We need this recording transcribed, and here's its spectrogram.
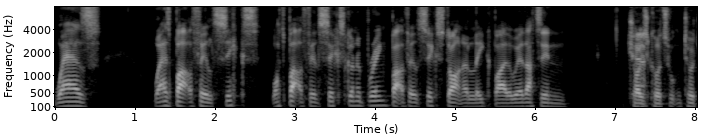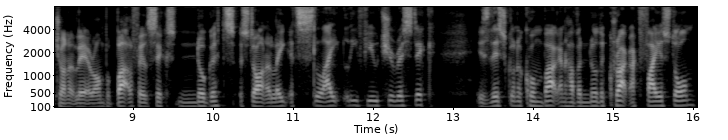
Where's Where's Battlefield Six? What's Battlefield Six going to bring? Battlefield Six starting a leak, by the way. That's in choice cuts. We can touch on it later on. But Battlefield Six Nuggets are starting a leak. It's slightly futuristic. Is this going to come back and have another crack at Firestorm?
